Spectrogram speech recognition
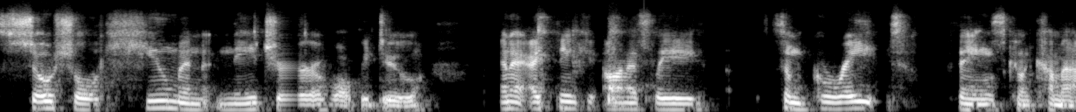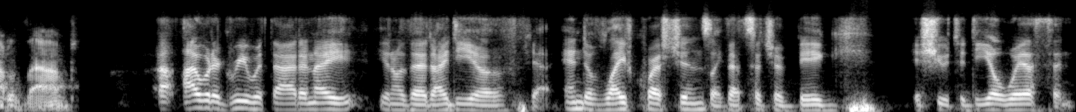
social human nature of what we do. And I, I think honestly, some great things can come out of that. I would agree with that. And I, you know, that idea of yeah, end of life questions, like that's such a big issue to deal with. And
